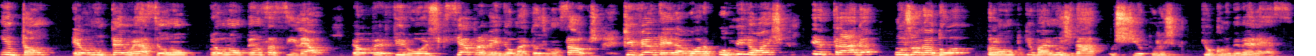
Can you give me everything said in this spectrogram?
Então, eu não tenho essa, eu não, eu não penso assim, Léo. Eu prefiro hoje que, se é para vender o Matheus Gonçalves, que venda ele agora por milhões e traga um jogador pronto que vai nos dar os títulos que o clube merece.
